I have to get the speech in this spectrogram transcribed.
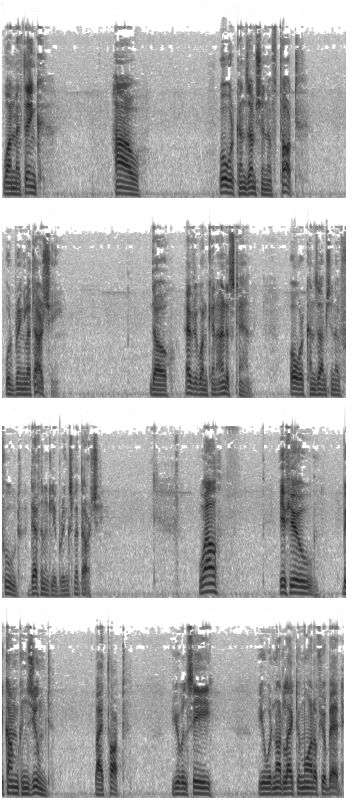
One may think how overconsumption of thought would bring lethargy, though everyone can understand overconsumption of food definitely brings lethargy. Well, if you become consumed by thought, you will see you would not like to move out of your bed.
